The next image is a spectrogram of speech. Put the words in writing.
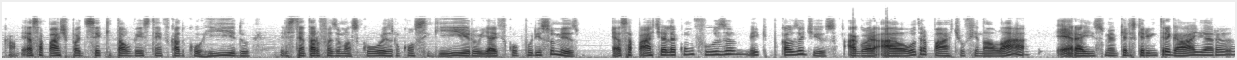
calma. Essa parte pode ser que talvez tenha ficado corrido. Eles tentaram fazer umas coisas, não conseguiram, e aí ficou por isso mesmo. Essa parte ela é confusa meio que por causa disso. Agora, a outra parte, o final lá, era isso mesmo que eles queriam entregar e era.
